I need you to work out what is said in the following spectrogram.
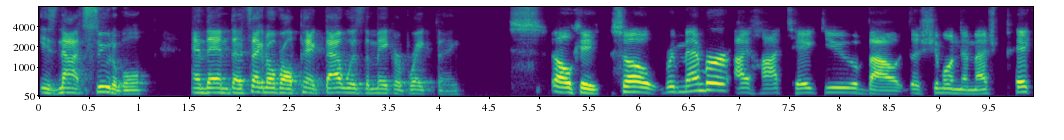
is not suitable. And then the second overall pick, that was the make or break thing. Okay, so remember I hot taked you about the Shimon Nemec pick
